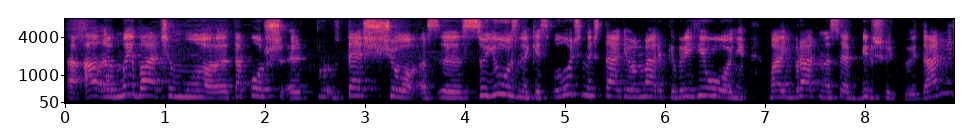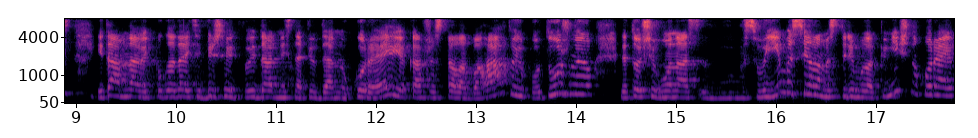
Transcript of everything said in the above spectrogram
Але ми бачимо е, також е, те, що е, союзники Сполучених Штатів Америки в регіоні мають брати на себе більшу відповідальність, і там навіть покладається більша відповідальність на південну Корею, яка вже стала багатою, потужною для того, щоб вона своїми силами стримувала Північну Корею.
